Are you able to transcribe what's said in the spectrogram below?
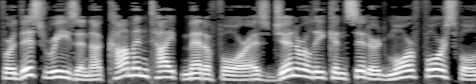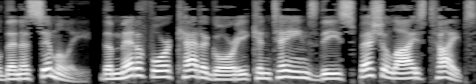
For this reason a common type metaphor is generally considered more forceful than a simile. The metaphor category contains these specialized types.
